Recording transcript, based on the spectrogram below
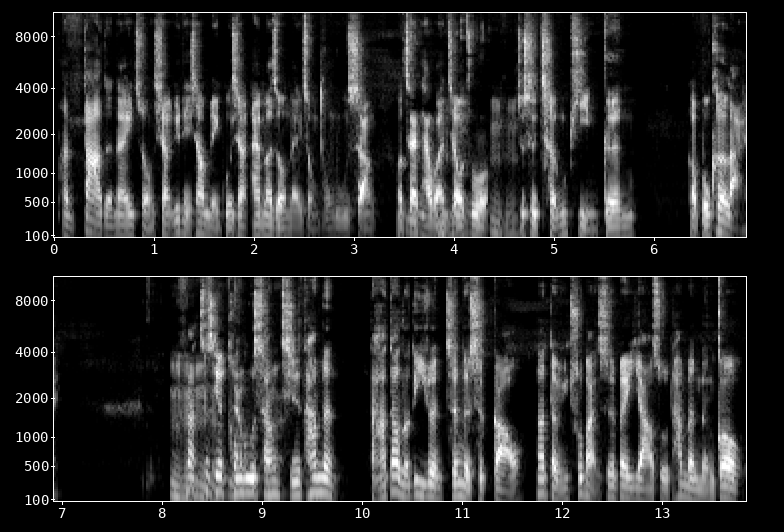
很大的那一种，像有点像美国像 Amazon 那一种通路商啊，在台湾叫做就是成品跟啊博客来。嗯，那这些通路商其实他们拿到的利润真的是高，那等于出版社被压缩，他们能够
